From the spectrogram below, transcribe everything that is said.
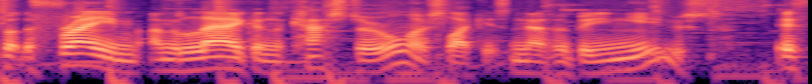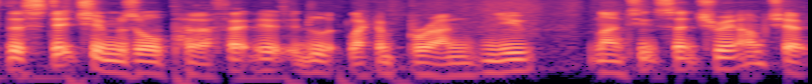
but the frame and the leg and the caster are almost like it's never been used. If the stitching was all perfect, it would look like a brand new 19th century armchair.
